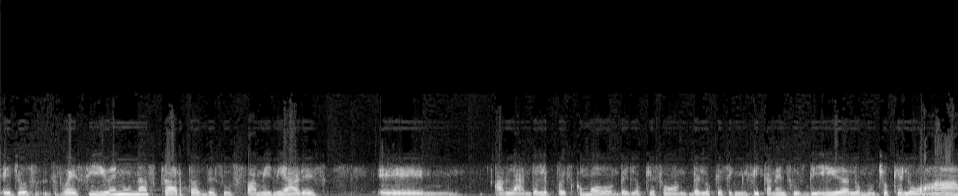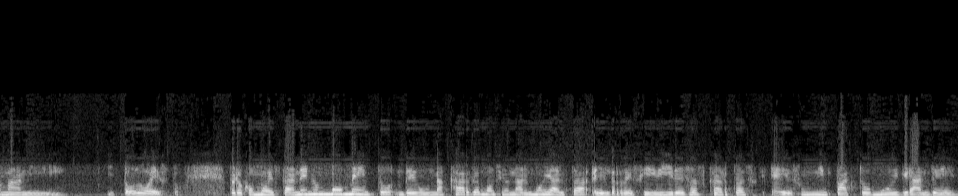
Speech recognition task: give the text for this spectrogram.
ellos reciben unas cartas de sus familiares eh, hablándole pues como de lo que son, de lo que significan en sus vidas, lo mucho que lo aman y, y todo esto. Pero como están en un momento de una carga emocional muy alta, el recibir esas cartas es un impacto muy grande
